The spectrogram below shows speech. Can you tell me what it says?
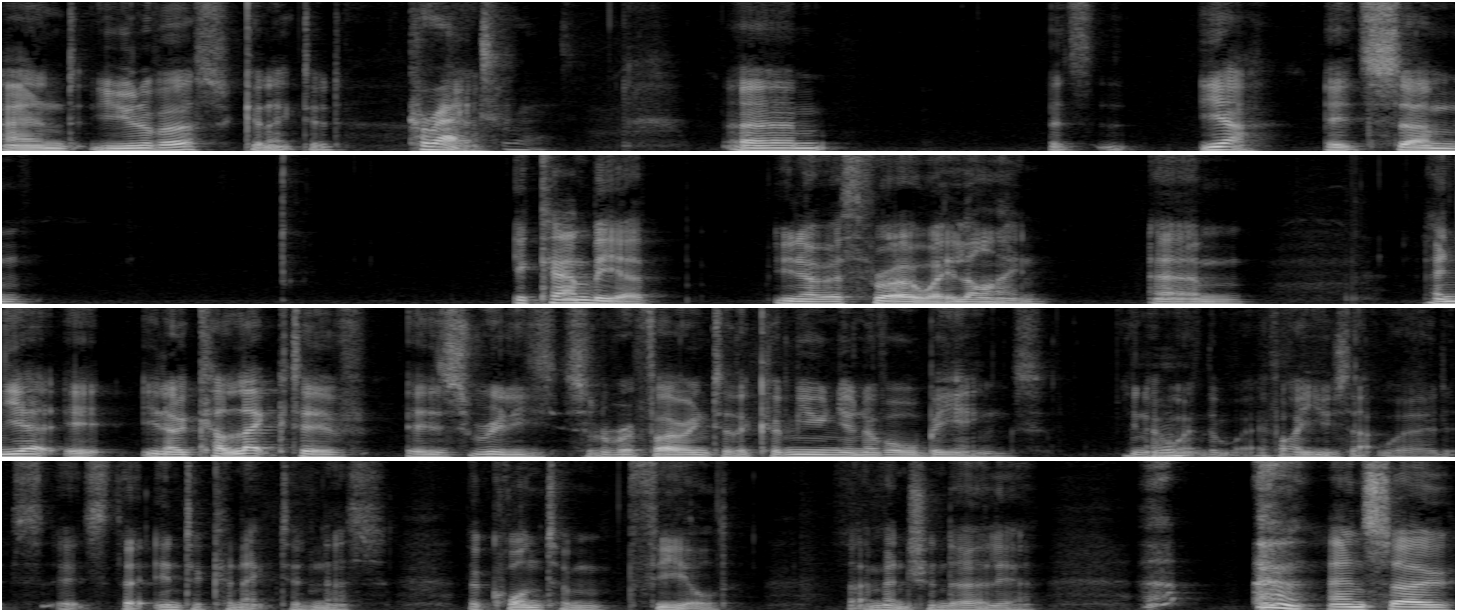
and universe connected. Correct. Um, it's yeah, it's um, it can be a you know a throwaway line, um, and yet it you know collective is really sort of referring to the communion of all beings. You know, the- if I use that word, it's it's the interconnectedness, the quantum field that I mentioned earlier, and so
